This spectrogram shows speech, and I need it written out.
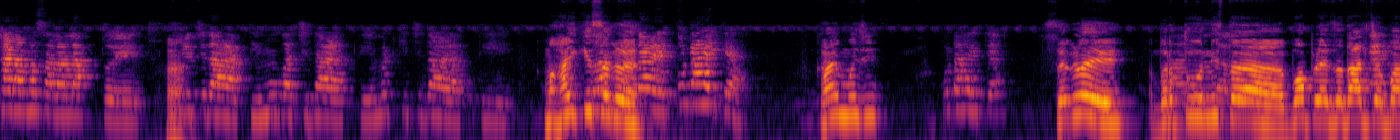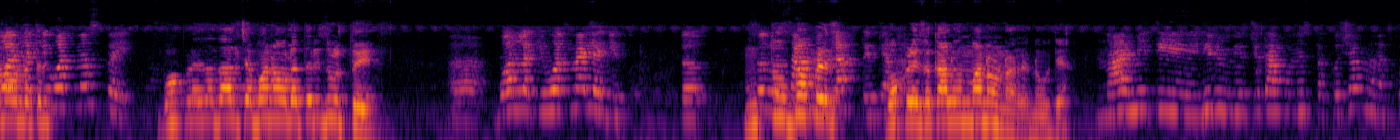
खडा मसाला लागतोय. हा. तुरीची डाळ लागते मुगाची डाळ लागते मटकीची डाळ लागते. मग हाय की सगळं? डाळ आहेत कुठं आहे त्या? काय म्हणजे कुठं आहे त्या? सगळं आहे. बरं तू आहे नुसतं भोपळ्याचं दालच्या बनवलं तरी नसतंय. भोपळ्याचं दालच्या बनवलं तरी जुळतंय. अं, बोललं की होत नाही लगेच. तर मग सगळं तू सामान भोपळ्या त्याला. भोपळ्याचं कालवून बनवणार आहे ना उद्या? नाही मी ती हिरवी मिरची टाकून नसतं कशा म्हणत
